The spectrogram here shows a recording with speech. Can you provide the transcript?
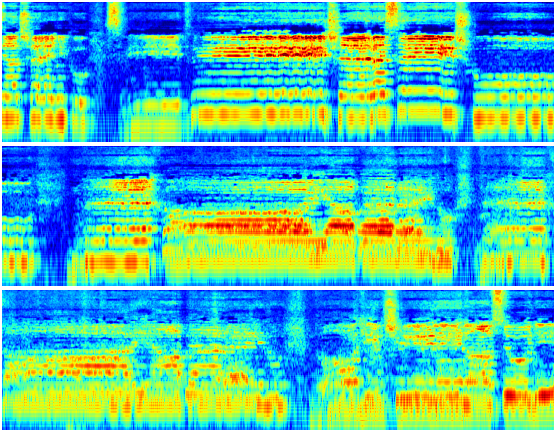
місяченьку світи через річку. Нехай я до дівчини на всю ніч.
